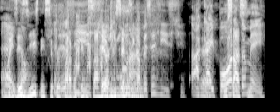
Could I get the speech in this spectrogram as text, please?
É, Mas então. existem, se for parar pra pensar. Eu acho que mula sem cabeça existe. A é, caipora também.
